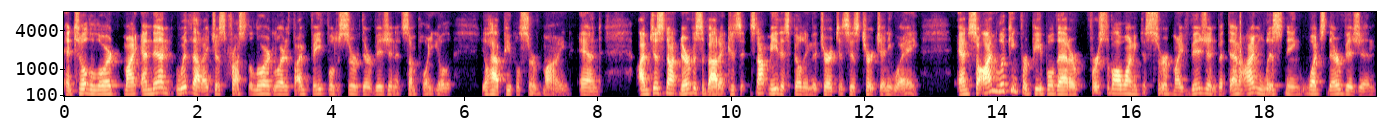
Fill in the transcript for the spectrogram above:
until the Lord my and then with that I just trust the Lord. Lord, if I'm faithful to serve their vision, at some point you'll you'll have people serve mine. And I'm just not nervous about it because it's not me that's building the church, it's his church anyway. And so I'm looking for people that are first of all wanting to serve my vision, but then I'm listening what's their vision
